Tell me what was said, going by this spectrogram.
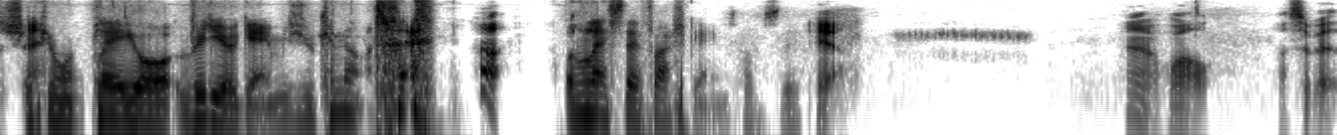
a shame. if you want to play your video games you cannot Huh. unless they're flash games obviously Yeah. Oh, well, that's a bit.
